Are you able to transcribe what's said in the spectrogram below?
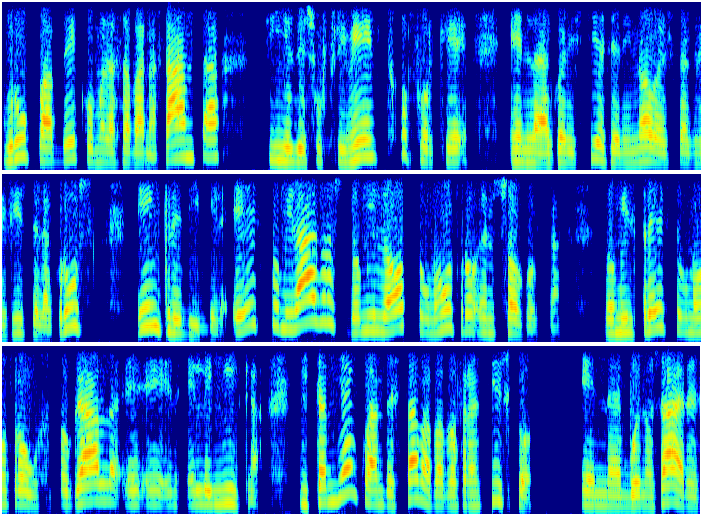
Grupo AB como la Sabana Santa, signo de sufrimiento, porque en la Eucaristía se rinnova el sacrificio de la cruz, increíble. Estos milagros, 2008, un otro en Sokolka. 2013 un otro hogar en, Leñica. Y también cuando estaba Papa Francisco en eh, Buenos Aires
